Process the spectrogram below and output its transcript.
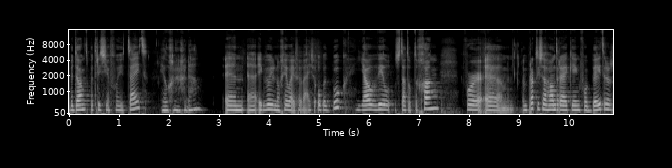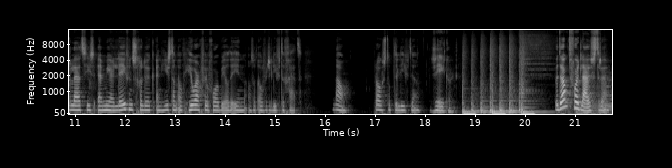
bedankt Patricia voor je tijd. Heel graag gedaan. En ik wil je nog heel even wijzen op het boek. Jouw wil staat op de gang. Voor um, een praktische handreiking voor betere relaties en meer levensgeluk. En hier staan ook heel erg veel voorbeelden in als het over de liefde gaat. Nou, proost op de liefde. Zeker. Bedankt voor het luisteren.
